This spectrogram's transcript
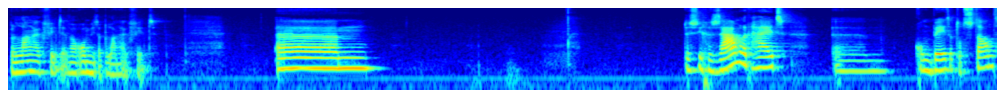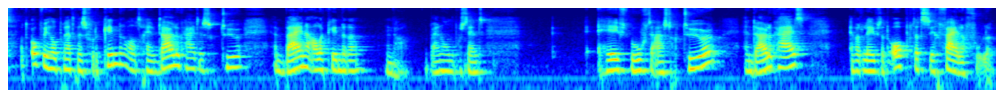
belangrijk vindt en waarom je dat belangrijk vindt. Um, dus die gezamenlijkheid um, komt beter tot stand. Wat ook weer heel prettig is voor de kinderen, want het geeft duidelijkheid en structuur. En bijna alle kinderen, nou, bijna 100%, heeft behoefte aan structuur en duidelijkheid. En wat levert dat op? Dat ze zich veilig voelen.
